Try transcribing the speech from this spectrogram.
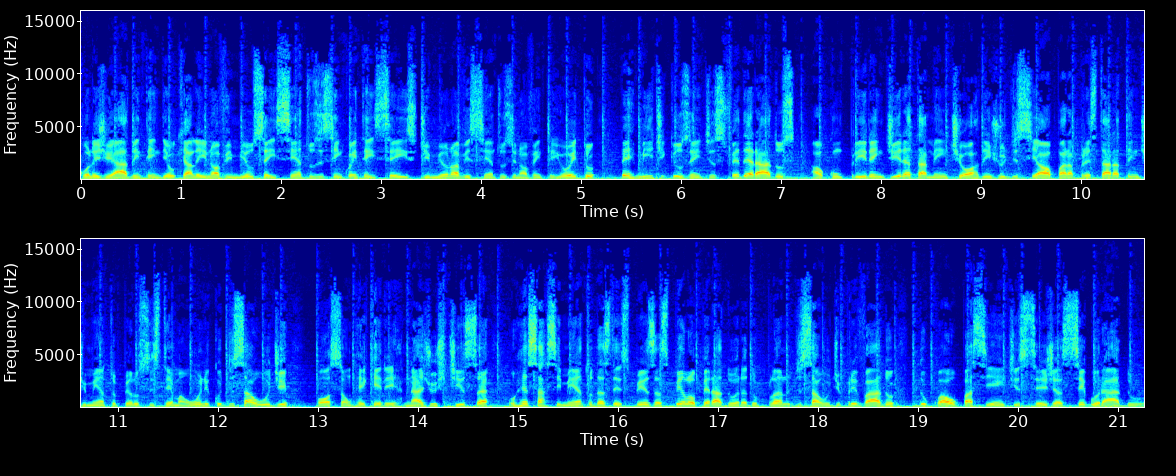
colegiado entendeu que a Lei 9656 de 1998 permite que os entes federados, ao cumprirem diretamente ordem judicial para prestar atendimento pelo Sistema Único de Saúde, possam requerer na Justiça o ressarcimento das despesas pela operadora do plano de saúde privado do qual o paciente seja segurado.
